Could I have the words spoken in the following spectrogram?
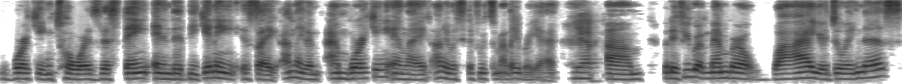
working towards this thing and in the beginning it's like i'm not even i'm working and like i don't even see the fruits of my labor yet. Yeah um, but if you remember why you're doing this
